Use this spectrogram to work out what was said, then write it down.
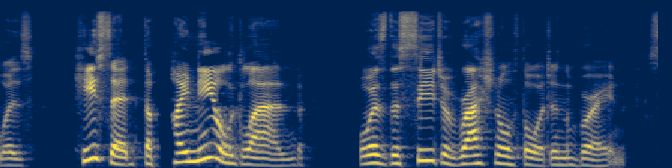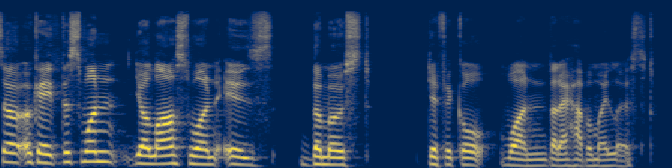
was he said the pineal gland was the seat of rational thought in the brain. So, okay, this one, your last one, is the most difficult one that I have on my list,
